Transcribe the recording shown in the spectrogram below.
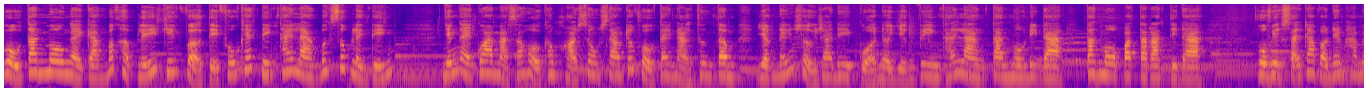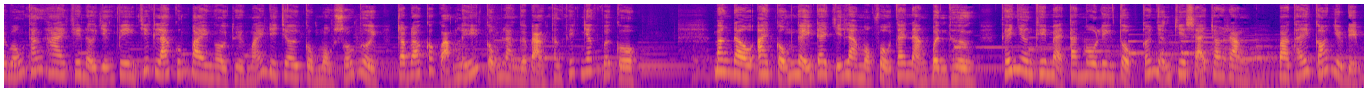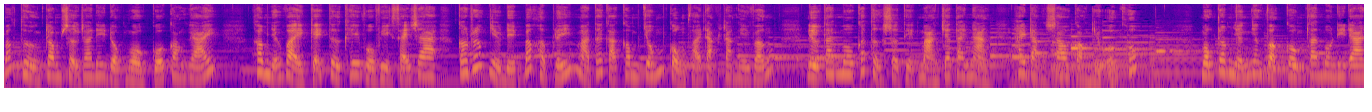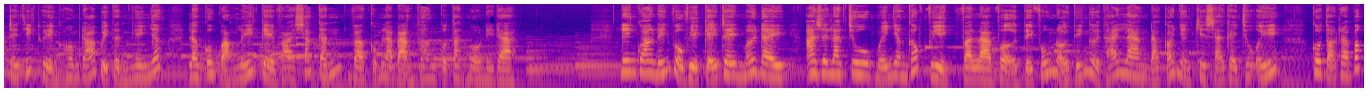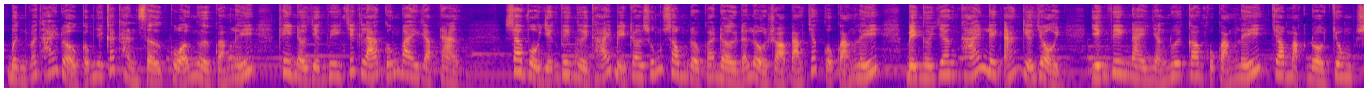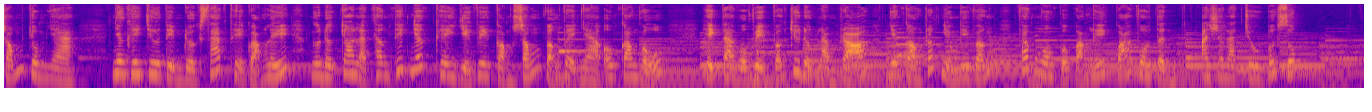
Vụ tan mô ngày càng bất hợp lý khiến vợ tỷ phú khét tiếng Thái Lan bức xúc lên tiếng. Những ngày qua, mạng xã hội không khỏi xôn xao trước vụ tai nạn thương tâm dẫn đến sự ra đi của nữ diễn viên Thái Lan Tanmo Nida, Tanmo Pataratida. Vụ việc xảy ra vào đêm 24 tháng 2 khi nữ diễn viên chiếc lá cuốn bay ngồi thuyền máy đi chơi cùng một số người, trong đó có quản lý cũng là người bạn thân thiết nhất với cô. Ban đầu ai cũng nghĩ đây chỉ là một vụ tai nạn bình thường, thế nhưng khi mẹ Tanmo liên tục có những chia sẻ cho rằng bà thấy có nhiều điểm bất thường trong sự ra đi đột ngột của con gái. Không những vậy, kể từ khi vụ việc xảy ra, có rất nhiều điểm bất hợp lý mà tất cả công chúng cũng phải đặt ra nghi vấn. Liệu Tanmo có thực sự thiệt mạng cho tai nạn hay đằng sau còn nhiều ẩn khúc? Một trong những nhân vật cùng Tanmonida trên chiếc thuyền hôm đó bị tình nghi nhất là cô quản lý kề vai sát cánh và cũng là bạn thân của Tanmonida. Liên quan đến vụ việc kể trên mới đây, Angela Chu, mỹ nhân gốc Việt và là vợ tỷ phú nổi tiếng người Thái Lan đã có những chia sẻ gây chú ý. Cô tỏ ra bất bình với thái độ cũng như cách hành xử của người quản lý khi nữ diễn viên chiếc lá cuốn bay gặp nạn. Sau vụ diễn viên người Thái bị rơi xuống sông rồi qua đời đã lộ rõ bản chất của quản lý, bị người dân Thái lên án dữ dội. Diễn viên này nhận nuôi con của quản lý, cho mặc đồ chung, sống chung nhà. Nhưng khi chưa tìm được xác thì quản lý, người được cho là thân thiết nhất khi diễn viên còn sống vẫn về nhà ôm con ngủ. Hiện tại vụ việc vẫn chưa được làm rõ, nhưng còn rất nhiều nghi vấn. Phát ngôn của quản lý quá vô tình, Angela Chu bức xúc.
